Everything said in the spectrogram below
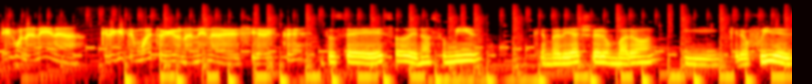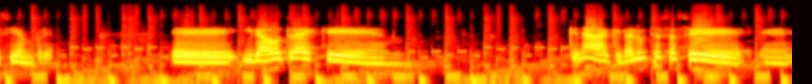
es una nena, ¿crees que te muestro que es una nena? Decía, ¿viste? Entonces eso de no asumir que en realidad yo era un varón y que lo fui desde siempre. Eh, y la otra es que, que nada, que la lucha se hace eh,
